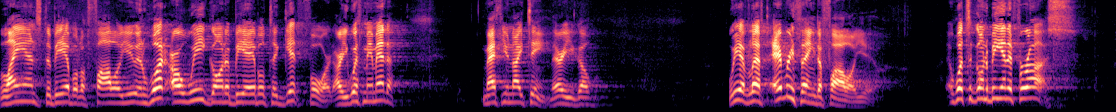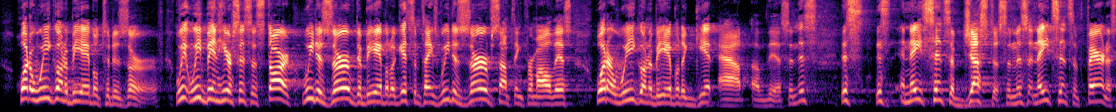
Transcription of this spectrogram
lands to be able to follow you. And what are we going to be able to get for it? Are you with me, Amanda? Matthew 19. There you go. We have left everything to follow you. What's it going to be in it for us? What are we going to be able to deserve? We, we've been here since the start. We deserve to be able to get some things. We deserve something from all this. What are we going to be able to get out of this? And this, this, this innate sense of justice and this innate sense of fairness,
